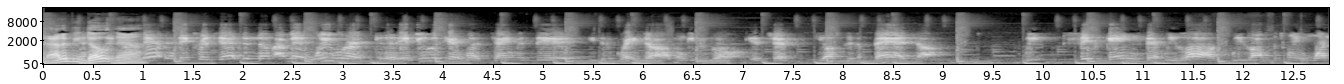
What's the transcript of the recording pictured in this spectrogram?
that'd be dope. They Now projected- They projected them. I mean, we were. If you look at what Jameis did, he did a great job. Don't get me wrong. It's just he also did a bad job. We six games that we lost, we lost between one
